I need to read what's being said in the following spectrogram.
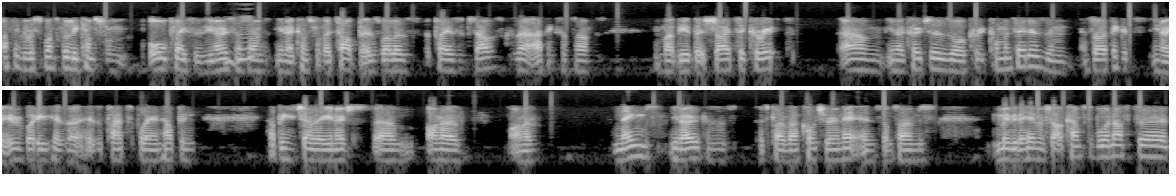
I think the responsibility comes from all places. You know, sometimes you know it comes from the top as well as the players themselves. Because I, I think sometimes you might be a bit shy to correct um you know coaches or correct commentators, and, and so I think it's you know everybody has a has a part to play in helping helping each other. You know, just um honor honor names. You know, because it's it's part of our culture in it, and sometimes maybe they haven't felt comfortable enough to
